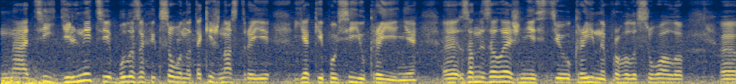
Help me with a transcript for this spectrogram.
На цій дільниці було зафіксовано такі ж настрої, як і по всій Україні. Е, За незалежність України проголосувало е,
